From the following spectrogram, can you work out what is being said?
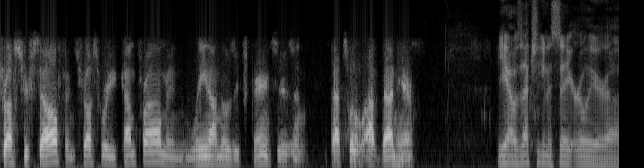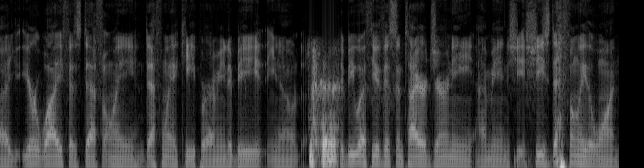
trust yourself and trust where you come from and lean on those experiences. And that's what I've done here. Yeah, I was actually going to say earlier, uh, your wife is definitely definitely a keeper. I mean, to be you know to be with you this entire journey, I mean, she she's definitely the one.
